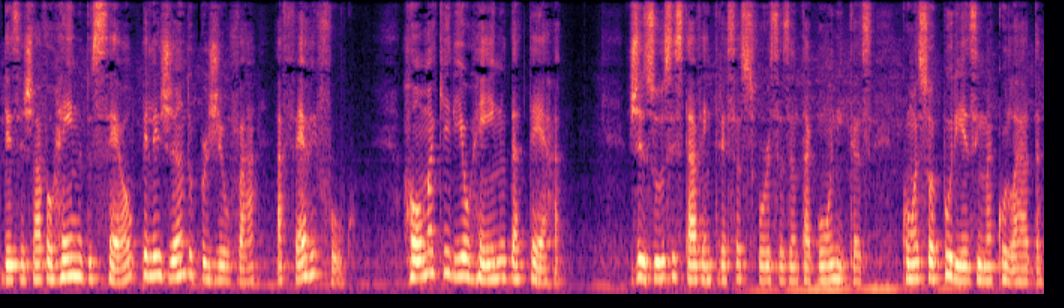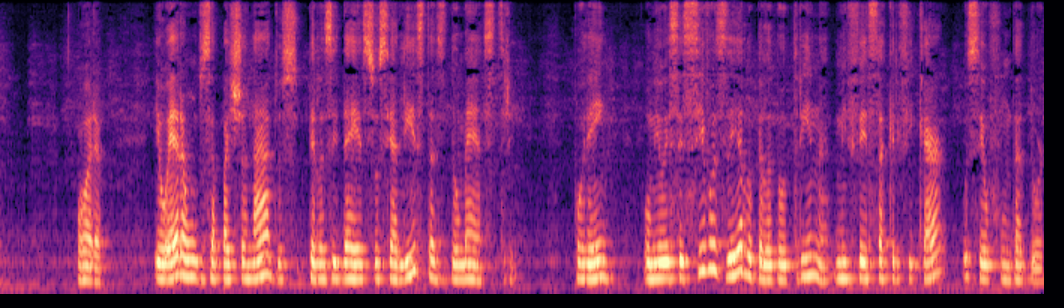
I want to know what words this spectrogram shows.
desejava o reino do céu, pelejando por Jeová a ferro e fogo. Roma queria o reino da terra. Jesus estava entre essas forças antagônicas com a sua pureza imaculada. Ora, eu era um dos apaixonados pelas ideias socialistas do Mestre. Porém, o meu excessivo zelo pela doutrina me fez sacrificar o seu fundador.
